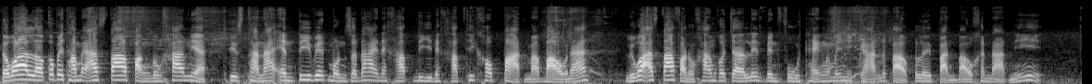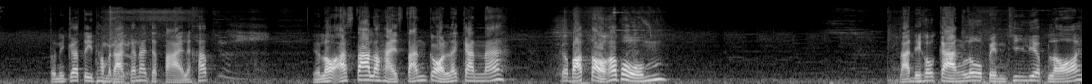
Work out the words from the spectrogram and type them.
แต่ว่าเราก็ไปทำให้อัสตาฝั่งตรงข้ามเนี่ยติดสถานะแอนตี้เวทมนต์ซะได้นะครับดีนะครับที่เขาปาดมาเบานะหรือว่าอัสตาฝั่งตรงข้ามเขาจะเล่นเป็นฟูลแทงแล้วไม่มีการ์ดหรือเปล่าก็เลยปั่นเบาขนาดนี้ ตัวนี้ก็ตีธรรมดาก็น่าจะตายแล้วครับ เดี๋ยวเรออัสตาเราหายสตันก่อนแล้วกันนะ ก็บัฟต่อครับผมลาเดเขากลางโล่เป็นที่เรียบร้อย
